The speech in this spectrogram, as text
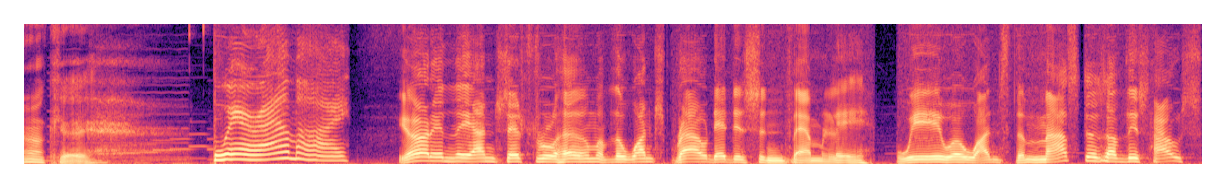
Okay. Where am I? You're in the ancestral home of the once proud Edison family. We were once the masters of this house,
